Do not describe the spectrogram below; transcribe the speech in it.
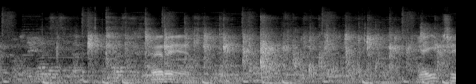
Ліцей номер 1. Вперед. Я їх ще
